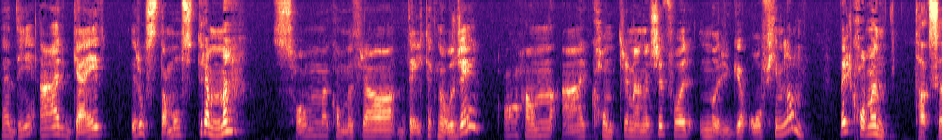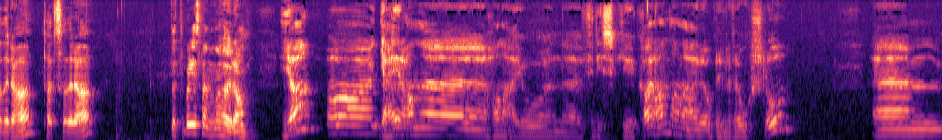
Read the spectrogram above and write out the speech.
Det er Geir Rostamo Strømme, som kommer fra Dell Technology. Og han er country manager for Norge og Finland. Velkommen. Takk skal dere ha. Takk skal dere ha. Dette blir spennende å høre om. Ja, og Geir han, eh, han er jo en eh, frisk kar, han. Han er opprinnelig fra Oslo. Um,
